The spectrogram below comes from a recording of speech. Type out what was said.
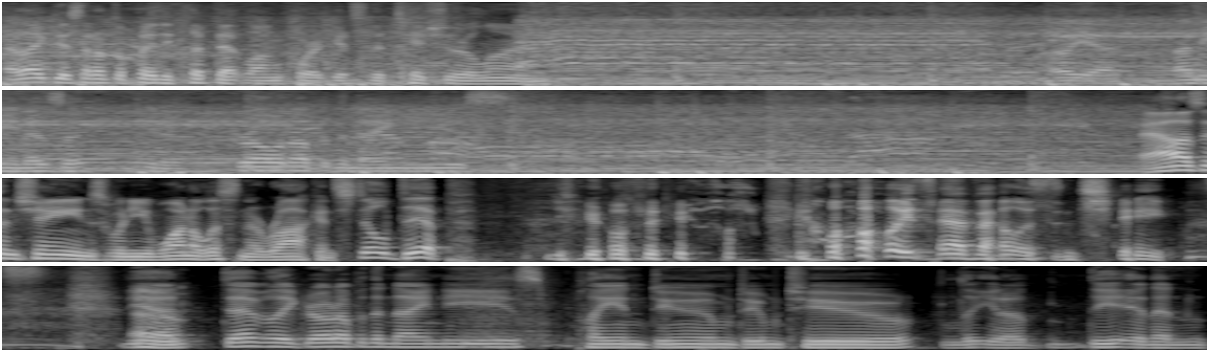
I like this. I don't have to play the clip that long before it gets to the titular line. Oh yeah. I mean, as a you know, growing up in the '90s, Alice in Chains, when you want to listen to rock and still dip, you'll, you'll always have Alice in Chains. yeah, Um, definitely growing up in the '90s, playing Doom, Doom Two, you know, the and then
